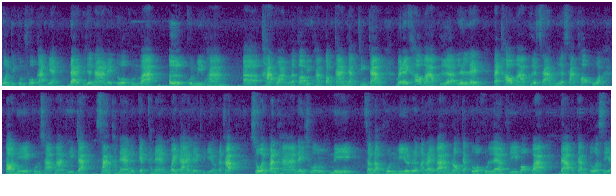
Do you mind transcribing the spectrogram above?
คนที่คุณโฟกัสเนี่ยได้พิจารณาในตัวคุณว่าเออคุณมีความ คาดหวังแล้วก็มีความต้องการอย่างจริงจัง ไม่ได้เข้ามาเพื่อเล่นๆ แต่เข้ามาเพื่อสร้างเนื้อสร้างครอบครัว ตอนนี้คุณสามารถที่จะสร้างคะแนนหรือเก็บคะแนนไว้ได้เลยทีเดียวนะครับ ส่วนปัญหาในช่วงนี้สำหรับคุณมีเรื่องอะไรบ้าง นอกจากตัวคุณแล้วที่บอกว่าดาวประจำตัวเสีย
